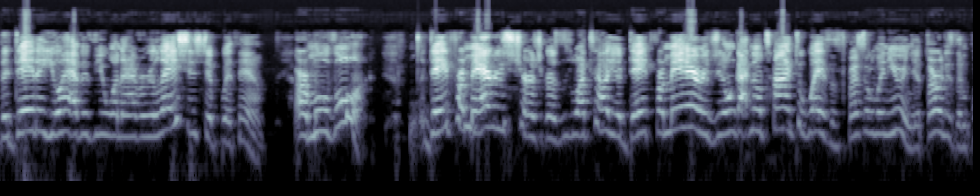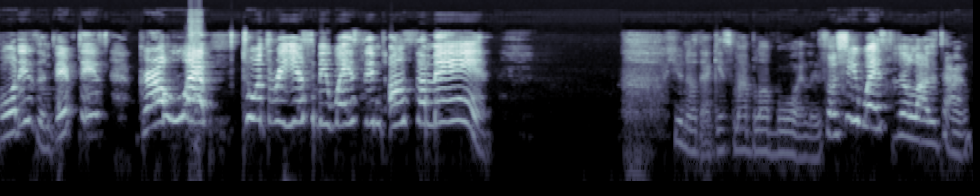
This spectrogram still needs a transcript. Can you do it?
the data you have if you want to have a relationship with him or move on. Date for marriage, church girls. This is what I tell you. Date for marriage. You don't got no time to waste, especially when you're in your 30s and 40s and 50s. Girl, who have two or three years to be wasting on some man? You know that gets my blood boiling. So she wasted a lot of time.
